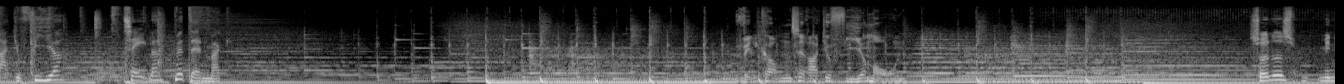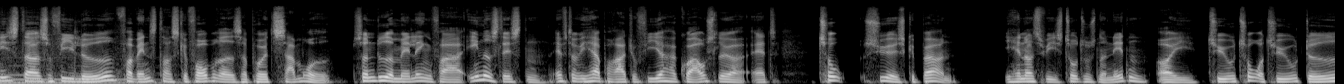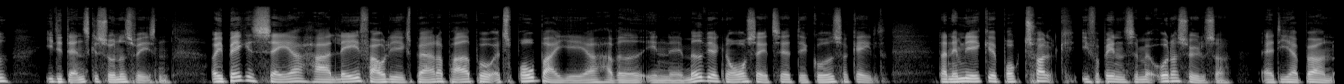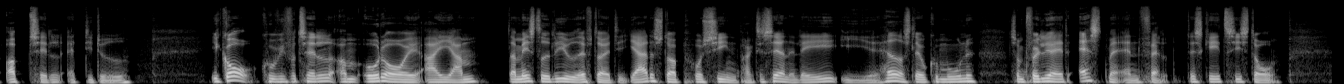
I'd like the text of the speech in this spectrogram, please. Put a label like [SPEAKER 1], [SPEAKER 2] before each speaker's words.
[SPEAKER 1] Radio 4 taler med Danmark.
[SPEAKER 2] Velkommen til Radio 4 morgen.
[SPEAKER 3] Sundhedsminister Sofie Løde fra Venstre skal forberede sig på et samråd. Sådan lyder meldingen fra Enhedslisten, efter vi her på Radio 4 har kunne afsløre, at to syriske børn i henholdsvis 2019 og i 2022 døde i det danske sundhedsvæsen. Og i begge sager har lægefaglige eksperter peget på, at sprogbarriere har været en øh, medvirkende årsag til, at det er gået så galt. Der er nemlig ikke øh, brugt tolk i forbindelse med undersøgelser af de her børn op til, at de døde. I går kunne vi fortælle om 8-årige Ayam, der mistede livet efter et hjertestop hos sin praktiserende læge i øh, Haderslev Kommune, som følger et astmaanfald. Det skete sidste år.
